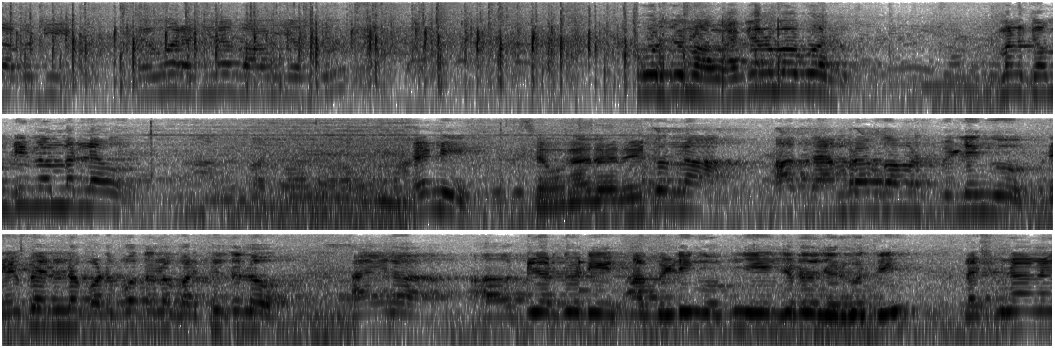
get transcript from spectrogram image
కాబట్టి ఎవరు అడిగినా బాగా చేస్తారు. కూర్చున్నాం. వెంకన్న బాబు గారు. మన కమిటీ మెంబర్ లేవు రండి. ఉన్న ఆ ఆఫ్ కామర్స్ బిల్డింగ్ రేపేరులో పడిపోతున్న పరిస్థితుల్లో ఆయన గారితో ఆ బిల్డింగ్ ఓపెన్ చేయించడం జరుగుతుంది లక్ష్మీనారాయణ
